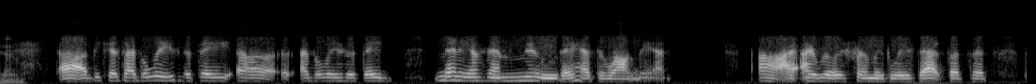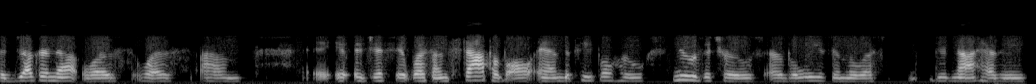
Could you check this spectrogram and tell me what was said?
Yeah. uh, because I believe that they, uh, I believe that they, many of them knew they had the wrong man. Uh, I, I really firmly believe that, but the the juggernaut was was um, it, it just it was unstoppable, and the people who knew the truth or believed in Lewis did not have the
